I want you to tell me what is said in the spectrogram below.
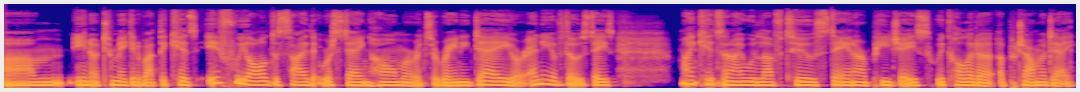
um, you know, to make it about the kids. If we all decide that we're staying home or it's a rainy day or any of those days, my kids and I would love to stay in our PJs. We call it a, a pajama day.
